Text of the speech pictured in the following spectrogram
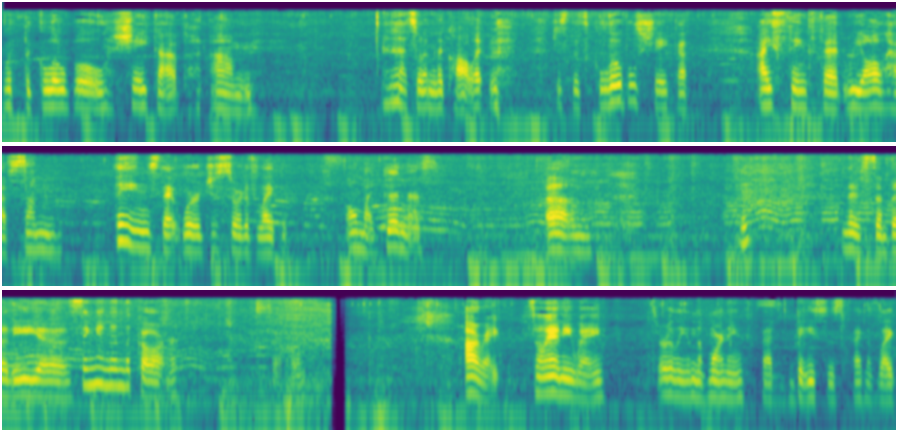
with the global shakeup. Um, and that's what I'm going to call it. Just this global shakeup, I think that we all have some things that were just sort of like, oh my goodness. Um, there's somebody uh, singing in the car. So, all right. So anyway, it's early in the morning. That bass is kind of like,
